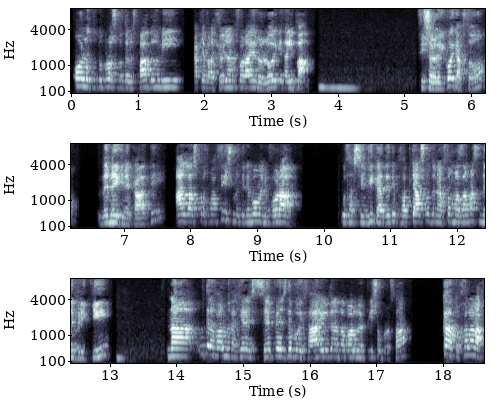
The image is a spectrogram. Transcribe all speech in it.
όλο του το πρόσωπο τέλος πάντων ή κάποια βραχιόλια αν φοράει ρολόι κτλ. Mm. Φυσιολογικό γι' αυτό, δεν έγινε κάτι, αλλά ας προσπαθήσουμε την επόμενη φορά που θα συμβεί κάτι τέτοιο, που θα πιάσουμε τον εαυτό μας να είμαστε νευρικοί, να ούτε να βάλουμε τα χέρια στις τσέπες, δεν βοηθάει, ούτε να τα βάλουμε πίσω μπροστά. Κάτω, χαλαρά.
